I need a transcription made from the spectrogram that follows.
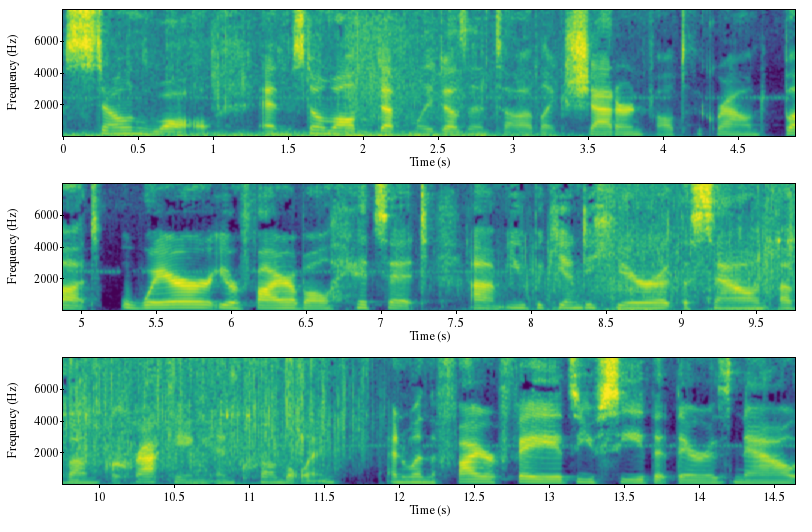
stone wall, and the stone wall definitely doesn't uh, like shatter and fall to the ground. But where your fireball hits it, um, you begin to hear the sound of um, cracking and crumbling. And when the fire fades, you see that there is now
